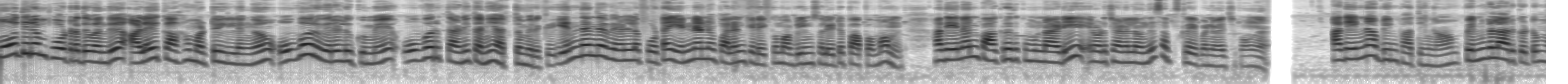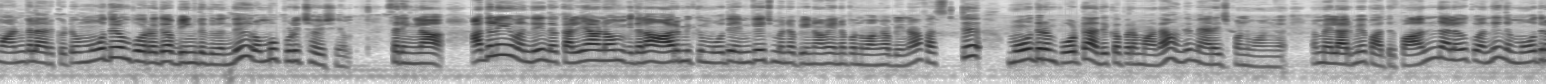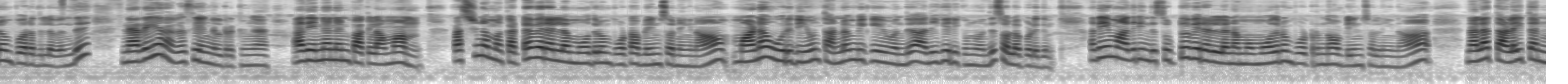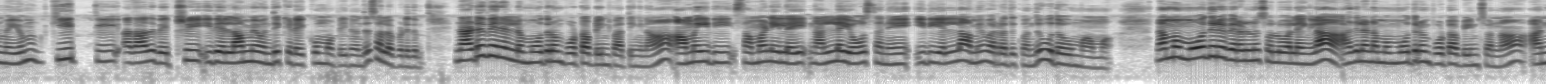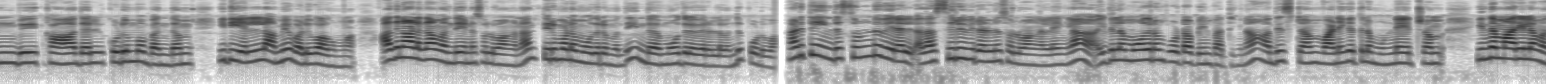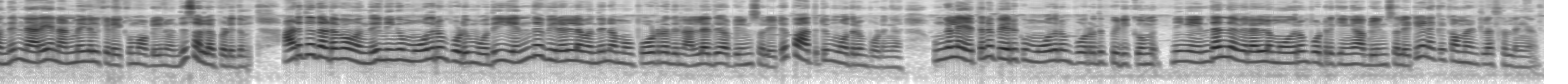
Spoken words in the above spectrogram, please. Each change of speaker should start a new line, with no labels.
மோதிரம் போடுறது வந்து அழகுக்காக மட்டும் இல்லைங்க. ஒவ்வொரு விரலுக்குமே ஒவ்வொரு தனித்தனி அர்த்தம் இருக்குது எந்தெந்த விரலில் போட்டால் என்னென்ன பலன் கிடைக்கும் அப்படின்னு சொல்லிட்டு பார்ப்போமா? அது என்னென்னு பார்க்குறதுக்கு முன்னாடி என்னோடய சேனலை வந்து சப்ஸ்கிரைப் பண்ணி வச்சுக்கோங்க. அது என்ன அப்படின்னு பார்த்தீங்கன்னா பெண்களாக இருக்கட்டும் ஆண்களாக இருக்கட்டும் மோதிரம் போடுறது அப்படிங்கிறது வந்து ரொம்ப பிடிச்ச விஷயம். சரிங்களா? அதுலேயும் வந்து இந்த கல்யாணம் இதெல்லாம் ஆரம்பிக்கும் போது என்கேஜ்மெண்ட் அப்படின்னாவே என்ன பண்ணுவாங்க அப்படின்னா ஃபஸ்ட்டு மோதிரம் போட்டு அதுக்கப்புறமா தான் வந்து மேரேஜ் பண்ணுவாங்க. நம்ம எல்லாருமே பார்த்துருப்போம். அந்த அளவுக்கு வந்து இந்த மோதிரம் போகிறதுல வந்து நிறைய ரகசியங்கள் இருக்குங்க. அது என்னென்னு பார்க்கலாமா? ஃபஸ்ட்டு நம்ம கட்ட விரலில் மோதிரம் போட்டோம் அப்படின்னு சொன்னிங்கன்னா மன உறுதியும் தன்னம்பிக்கையும் வந்து அதிகரிக்கும்னு வந்து சொல்லப்படுது. அதே மாதிரி இந்த சுட்டு விரலில் நம்ம மோதிரம் போட்டிருந்தோம் அப்படின்னு சொன்னிங்கன்னா நல்லா தலைத்தன்மையும் கீர்த்தி அதாவது வெற்றி இது எல்லாமே வந்து கிடைக்கும் அப்படின்னு வந்து சொல்லப்படுது. நடுவிரலில் மோதிரம் போட்டோம் அப்படின்னு பார்த்தீங்கன்னா அமைதி சமநிலை நல்ல யோசனை இது எல்லாமே வர்றதுக்கு வந்து உதவுமாமா நம்ம மோதிர விரல்னு சொல்லுவோம் இல்லைங்களா? அதில் நம்ம மோதிரம் போட்டோம் அப்படின்னு சொன்னால் அன்பு காதல் குடும்ப பந்தம் இது எல்லாமே வலுவாகுமா? அதனால தான் வந்து என்ன சொல்லுவாங்கன்னா திருமண மோதிரம் வந்து இந்த மோதிர விரலில் வந்து போடுவாங்க. அடுத்து இந்த சுண்டு விரல் அதாவது சிறு விரல்னு சொல்லுவாங்க இல்லைங்களா? இதில் மோதிரம் போட்டோம் அப்படின்னு பார்த்தீங்கன்னா அதிர்ஷ்டம் வணிகத்தில் முன்னேற்றம் இந்த மாதிரிலாம் வந்து நிறைய நன்மைகள் கிடைக்கும் அப்படின்னு வந்து வந்து சொல்லப்படுது. அடுத்த தடவை வந்து நீங்கள் மோதிரம் போடும்போது எந்த விரலில் வந்து நம்ம போடுறது நல்லது அப்படின்னு சொல்லிட்டு பார்த்துட்டு மோதிரம் போடுங்க. உங்களில் எத்தனை பேருக்கு மோதிரம் போடுறது பிடிக்கும்? நீங்கள் எந்தெந்த விரலில் மோதிரம் போட்டிருக்கீங்க அப்படின்னு சொல்லிட்டு எனக்கு கமெண்ட்டில் சொல்லுங்கள்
